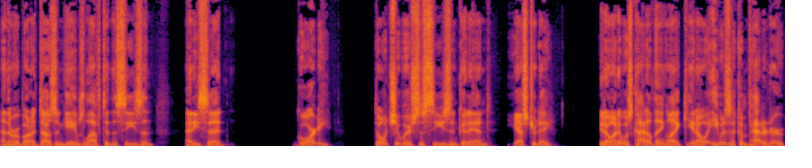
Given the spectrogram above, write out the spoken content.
and there were about a dozen games left in the season, and he said, "Gordy, don't you wish the season could end yesterday?" You know, and it was kind of thing like you know he was a competitor,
